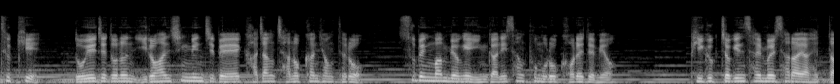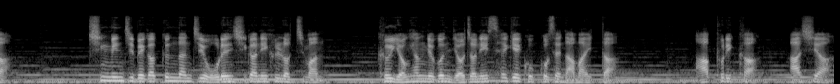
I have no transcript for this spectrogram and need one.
특히 노예제도는 이러한 식민 지배의 가장 잔혹한 형태로 수백만 명의 인간이 상품으로 거래되며 비극적인 삶을 살아야 했다. 식민 지배가 끝난 지 오랜 시간이 흘렀지만 그 영향력은 여전히 세계 곳곳에 남아있다. 아프리카, 아시아,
